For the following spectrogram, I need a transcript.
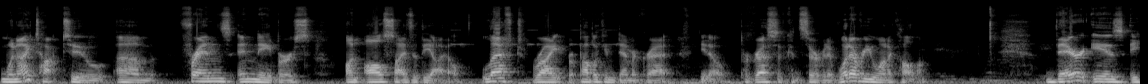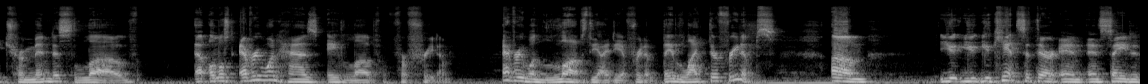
When i talk to um, friends and neighbors on all sides of the aisle left right republican democrat you know progressive conservative whatever you want to call them there is a tremendous love. Almost everyone has a love for freedom. Everyone loves the idea of freedom. They like their freedoms. Um, you, you, you can't sit there and, and say to,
